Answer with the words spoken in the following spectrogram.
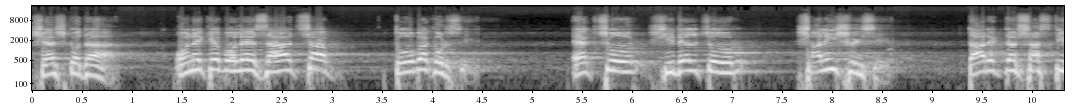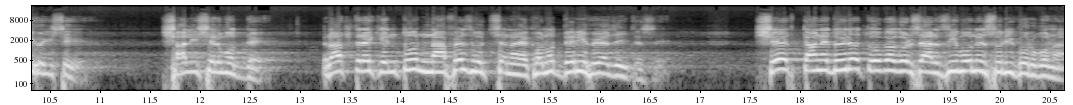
শেষ কথা, অনেকে বলে সাহাদ সাহ তৌবা করছে। এক চোর সিদেল চোর, সালিশ হয়েছে তার একটা শাস্তি হয়েছে সালিশের মধ্যে। রাত্রে কিন্তু নাফেজ হচ্ছে না, এখনও দেরি হয়ে যাইতেছে। সে কানে দইরা তৌবা করছে, আর জীবনে চুরি করব না।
